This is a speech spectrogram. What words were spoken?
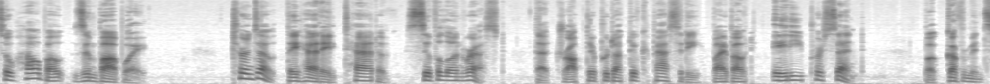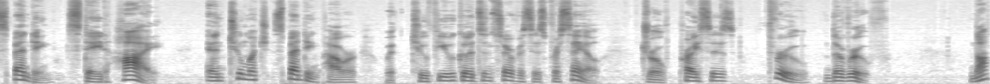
So how about Zimbabwe? Turns out they had a tad of civil unrest that dropped their productive capacity by about 80%, but government spending stayed high, and too much spending power with too few goods and services for sale drove prices through the roof. Not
